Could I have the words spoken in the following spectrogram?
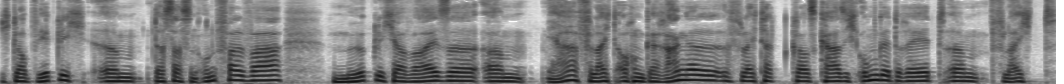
Ich glaube wirklich, ähm, dass das ein Unfall war möglicherweise, ähm, ja, vielleicht auch ein Gerangel, vielleicht hat Klaus K. sich umgedreht, ähm, vielleicht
